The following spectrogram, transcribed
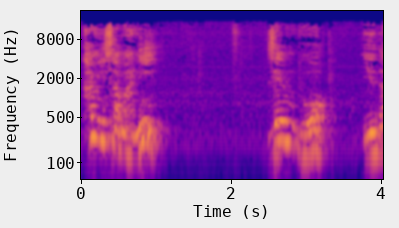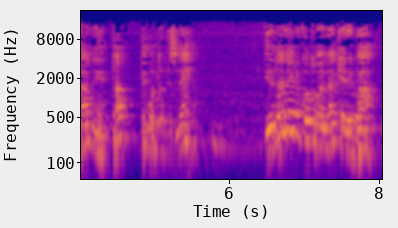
神様に全部を委ねたってことですね。委ねることがなければ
